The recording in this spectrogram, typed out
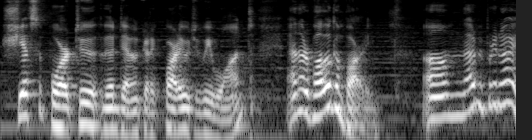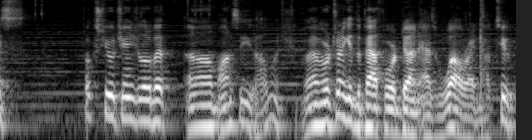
shift support to the Democratic Party, which we want, and the Republican Party. Um, that'd be pretty nice. Focus geo change a little bit. Um, honestly, how much? Well, we're trying to get the path forward done as well right now too.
